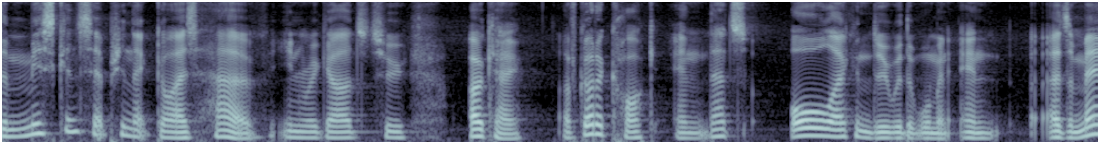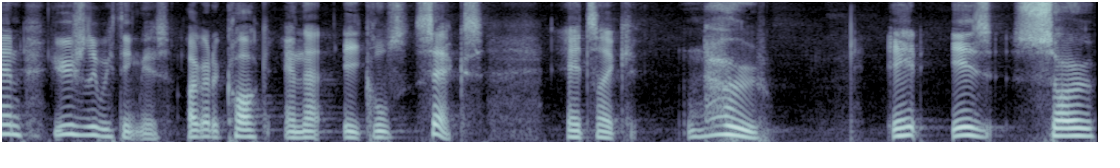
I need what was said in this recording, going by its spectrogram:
the misconception that guys have in regards to, okay, I've got a cock and that's all I can do with a woman. And as a man, usually we think this I got a cock and that equals sex. It's like, no, it is so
